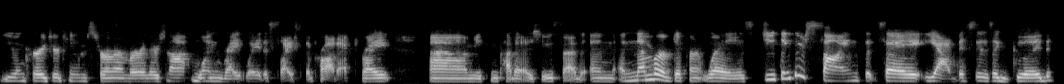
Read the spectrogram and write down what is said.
you encourage your teams to remember there's not one right way to slice the product right um, you can cut it, as you said, in a number of different ways. Do you think there's signs that say, yeah, this is a good,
